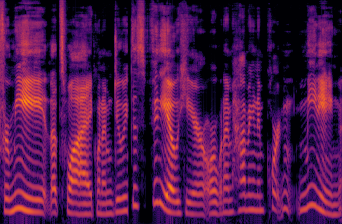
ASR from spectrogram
for me, that's why when I'm doing this video here or when I'm having an important meeting,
